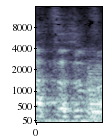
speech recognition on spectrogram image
だったぞ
